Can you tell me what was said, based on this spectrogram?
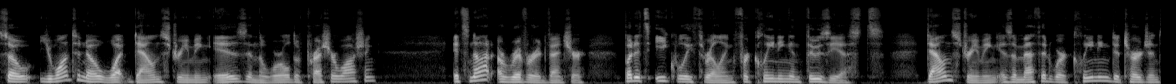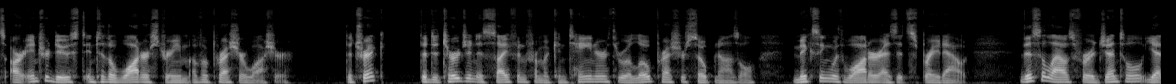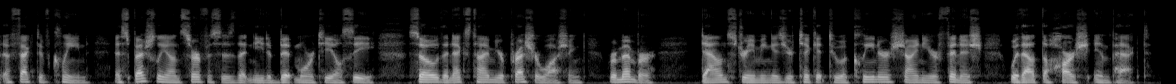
So, you want to know what downstreaming is in the world of pressure washing? It's not a river adventure, but it's equally thrilling for cleaning enthusiasts. Downstreaming is a method where cleaning detergents are introduced into the water stream of a pressure washer. The trick? The detergent is siphoned from a container through a low pressure soap nozzle, mixing with water as it's sprayed out. This allows for a gentle yet effective clean, especially on surfaces that need a bit more TLC. So the next time you're pressure washing, remember, downstreaming is your ticket to a cleaner, shinier finish without the harsh impact.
